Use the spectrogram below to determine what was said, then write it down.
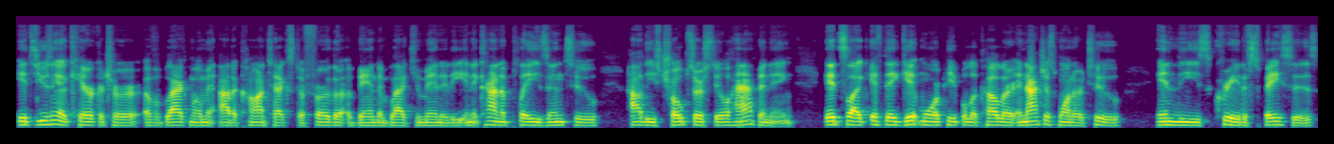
it's using a caricature of a black moment out of context to further abandon black humanity and it kind of plays into how these tropes are still happening it's like if they get more people of color and not just one or two in these creative spaces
